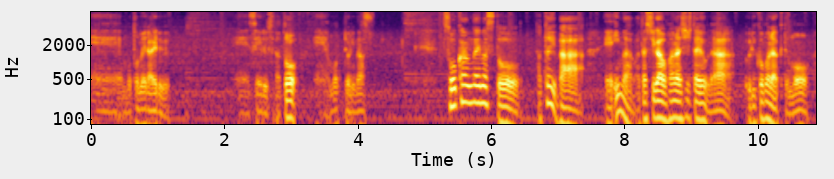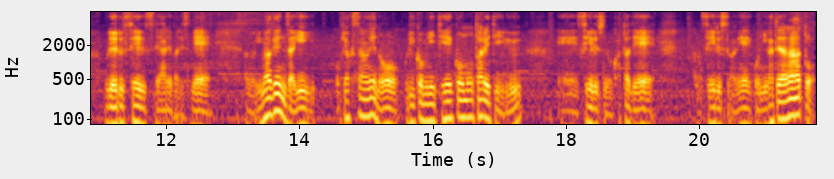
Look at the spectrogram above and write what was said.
えー、求められる、えセールスだと、え思っております。そう考えますと例えば、え今私がお話ししたような売り込まなくても売れるセールスであればですねあの今現在お客さんへの売り込みに抵抗を持たれている、えー、セールスの方であのセールスがねこう苦手だなと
